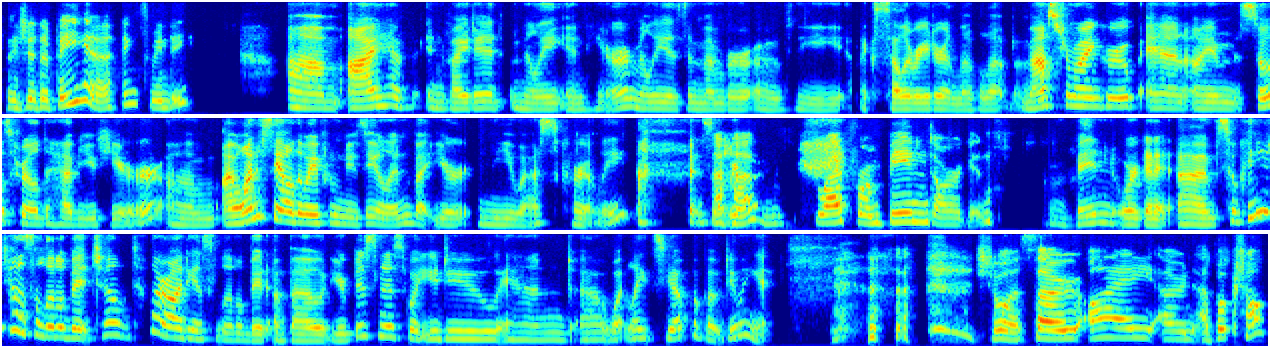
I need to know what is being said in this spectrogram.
Pleasure to be here. Thanks, Wendy. Um, I have invited Millie in here. Millie is a member of the Accelerator and Level Up Mastermind Group, and I'm so thrilled to have you here. Um, I want to say all the way from New Zealand, but you're in the US currently. uh-huh. Live from Bend, Oregon. Been organized. Um, so, can you tell us a little bit, tell, tell our audience a little bit about your business, what you do, and uh, what lights you up about doing it? sure. So, I own a bookshop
